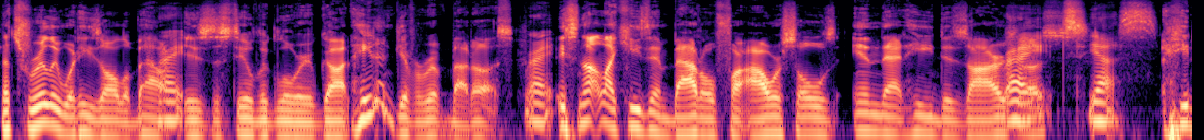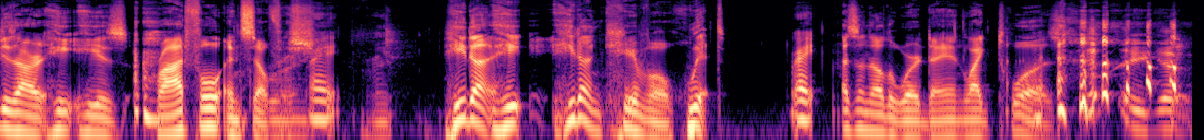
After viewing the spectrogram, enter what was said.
That's really what he's all about Right. is to steal the glory of God. He doesn't give a rip about us. Right. It's not like he's in battle for our souls in that he desires us. right. us. Yes, He desires he he is prideful and selfish. right, Right. He doesn't he he doesn't give a whit. right, That's another word, Dan, like twas. There you go.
